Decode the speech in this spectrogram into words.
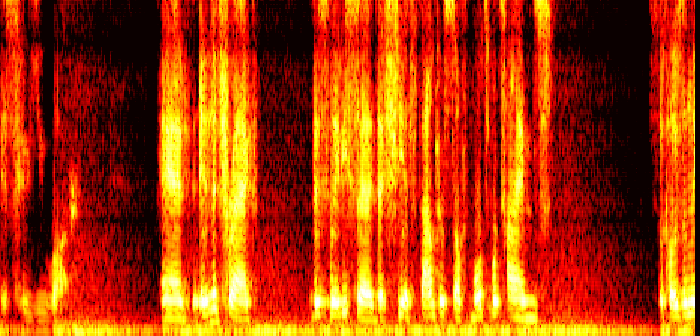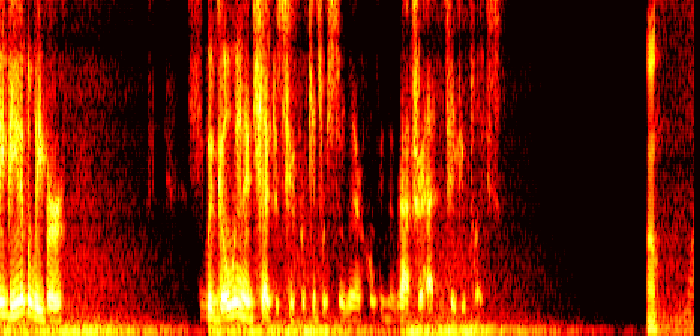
is who you are. And in the tract, this lady said that she had found herself multiple times, supposedly being a believer. She would go in and check to see if her kids were still there, hoping the rapture hadn't taken place. Oh. Wow.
